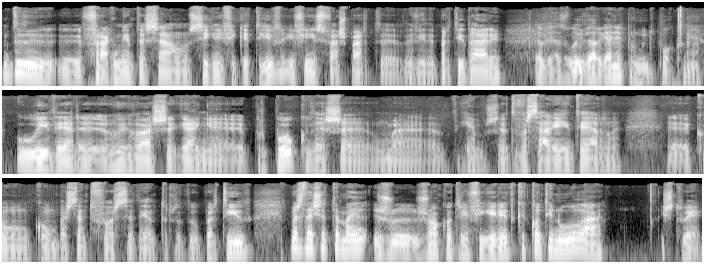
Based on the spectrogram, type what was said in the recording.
de eh, fragmentação significativa, enfim, isso faz parte da vida partidária. Aliás, o líder ganha por muito pouco, não é? O líder Rui Rocha ganha por pouco, deixa uma, digamos, adversária interna eh, com, com bastante força dentro do partido, mas deixa também João Coutinho Figueiredo que continua lá. Isto é,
